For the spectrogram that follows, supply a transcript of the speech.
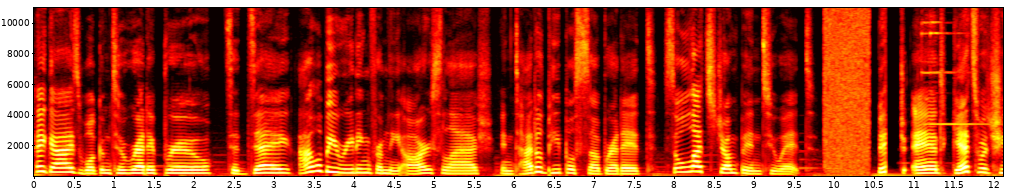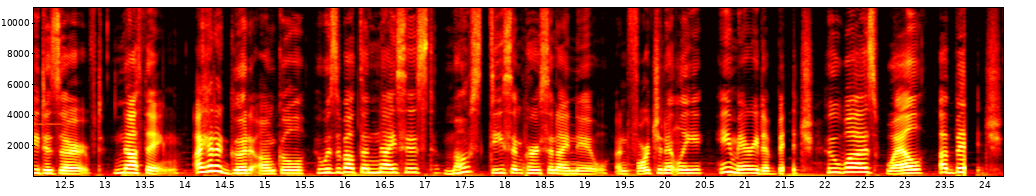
Hey guys, welcome to Reddit Brew. Today, I will be reading from the r slash entitled people subreddit, so let's jump into it. Bitch Aunt gets what she deserved. Nothing. I had a good uncle who was about the nicest, most decent person I knew. Unfortunately, he married a bitch who was, well, a bitch.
